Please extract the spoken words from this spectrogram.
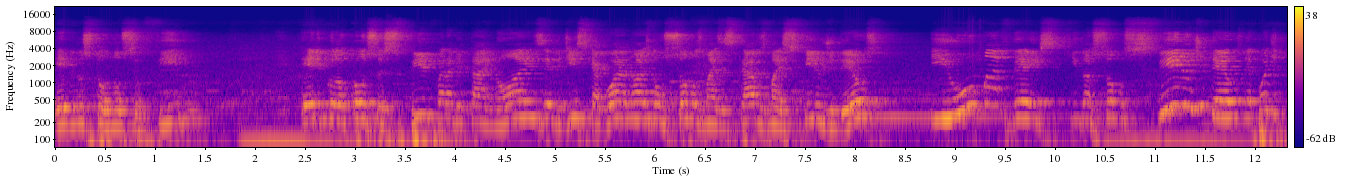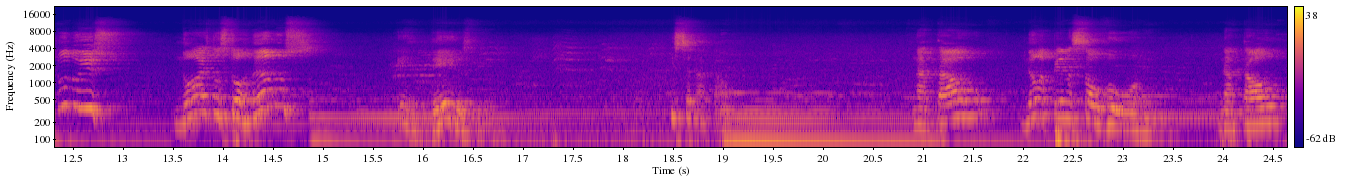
Ele nos tornou seu filho, Ele colocou o seu Espírito para habitar em nós, Ele disse que agora nós não somos mais escravos, mas filhos de Deus, e uma vez que nós somos filhos de Deus, depois de tudo isso, nós nos tornamos herdeiros dele. Isso é Natal. Natal não apenas salvou o homem, Natal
